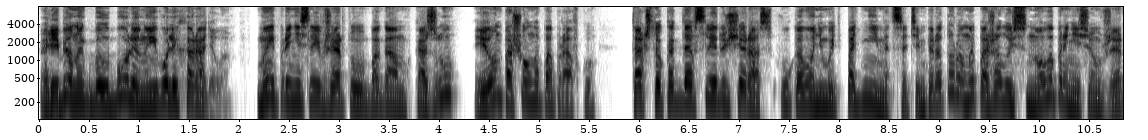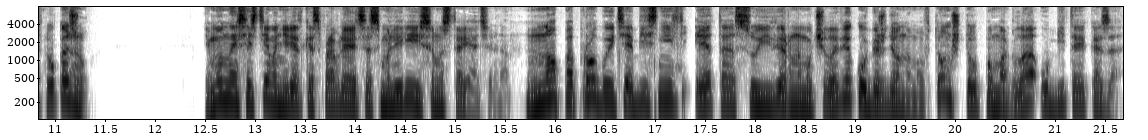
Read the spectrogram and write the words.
Ребенок был болен, и его лихорадило. Мы принесли в жертву богам козу, и он пошел на поправку. Так что, когда в следующий раз у кого-нибудь поднимется температура, мы, пожалуй, снова принесем в жертву козу. Иммунная система нередко справляется с малярией самостоятельно. Но попробуйте объяснить это суеверному человеку, убежденному в том, что помогла убитая коза.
